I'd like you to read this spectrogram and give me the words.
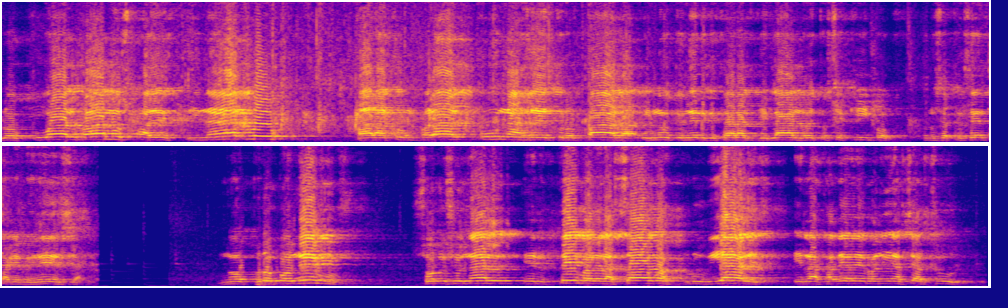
lo cual vamos a destinarlo para comprar una retropala y no tener que estar alquilando estos equipos cuando se presentan emergencias. Nos proponemos solucionar el tema de las aguas pluviales en la salida de Manía hacia el sur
